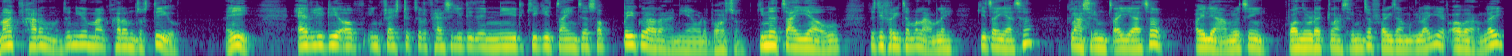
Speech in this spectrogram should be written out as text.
माग फारम भन्छ नि यो माग फारम जस्तै हो। है? Ability of infrastructure facilities and need के के चाहिन्छ सबै कुराहरू हामी यहाँबाट भर्छौँ। किन चाहियो हो? जस्तै फर इक्जाम्पल हामीलाई के चाहिएको छ? क्लासरुम चाहिएको छ। अहिले हाम्रो चाहिँ पन्ध्रवटा क्लासरुम छ फर इक्जाम्पलको लागि अब हामीलाई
